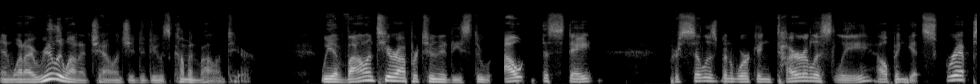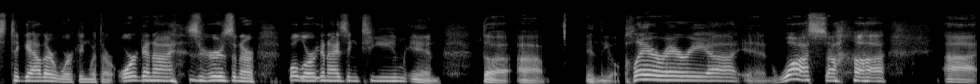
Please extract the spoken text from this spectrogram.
and what I really want to challenge you to do is come and volunteer. We have volunteer opportunities throughout the state Priscilla's been working tirelessly, helping get scripts together, working with our organizers and our whole organizing team in the uh, in the Eau Claire area, in Wausau, uh,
